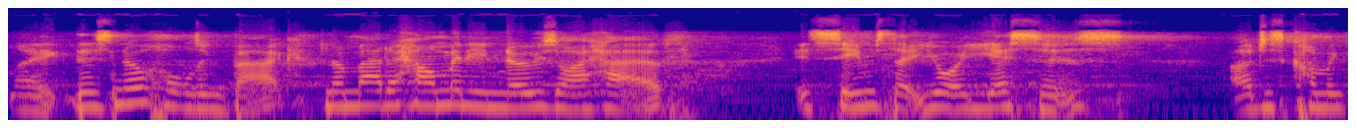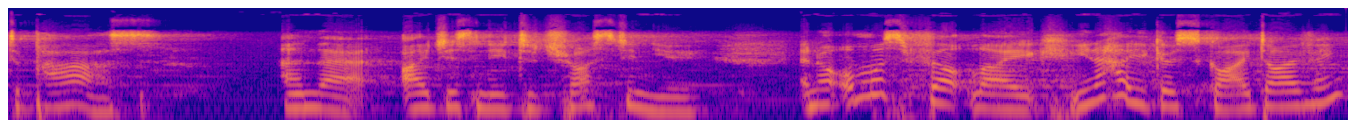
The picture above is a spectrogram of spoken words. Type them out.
Like, there's no holding back. No matter how many no's I have, it seems that your yeses are just coming to pass and that I just need to trust in you. And I almost felt like, you know how you go skydiving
